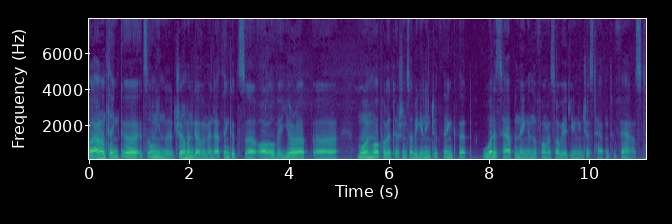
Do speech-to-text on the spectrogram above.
Well, I don't think uh, it's only in the German government. I think it's uh, all over Europe. Uh, more and more politicians are beginning to think that what is happening in the former Soviet Union just happened too fast.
